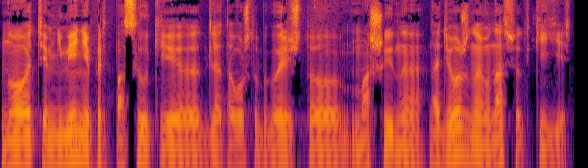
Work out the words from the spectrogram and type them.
Но, тем не менее, предпосылки для того, чтобы говорить, что машина надежная, у нас все-таки есть.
